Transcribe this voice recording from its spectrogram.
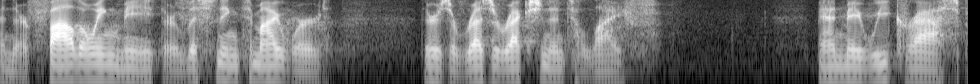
and they're following me, they're listening to my word. There is a resurrection into life. Man, may we grasp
